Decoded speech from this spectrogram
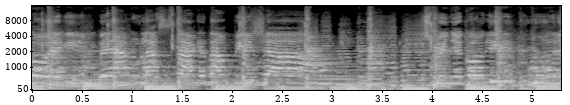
itxoiteko egin behar nula zestaketan pixa Eskuineko tikunen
